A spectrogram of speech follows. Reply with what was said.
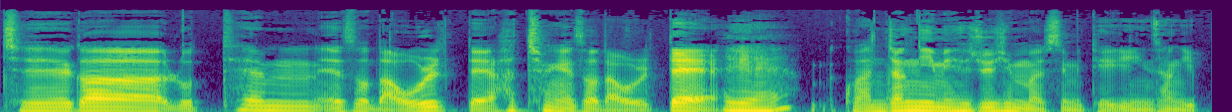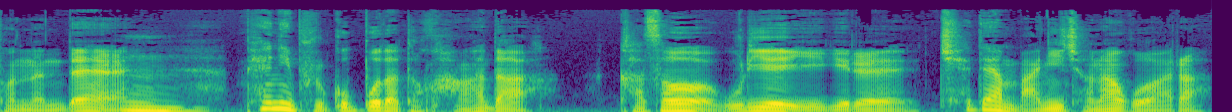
제가 로템에서 나올 때 하청에서 나올 때 예. 관장님이 해주신 말씀이 되게 인상 깊었는데 음. 팬이 불꽃보다 더 강하다. 가서 우리의 얘기를 최대한 많이 전하고 와라.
